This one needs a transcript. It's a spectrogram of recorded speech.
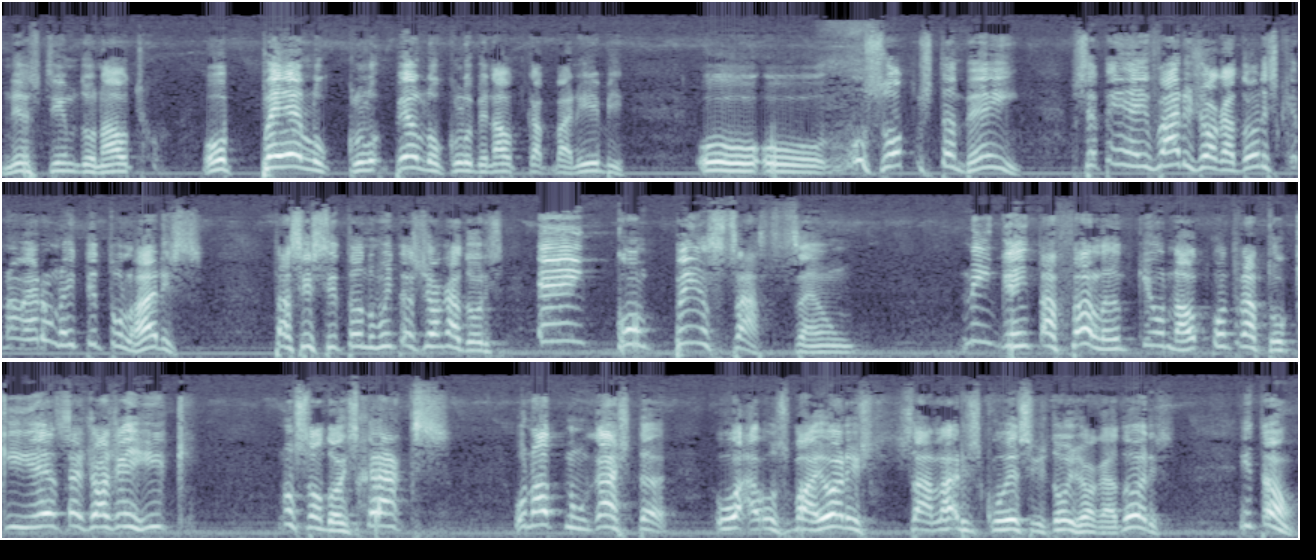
nesse time do Náutico? Ou pelo, pelo Clube Náutico Caparibe? O, o, os outros também. Você tem aí vários jogadores que não eram nem titulares. Está se citando muitos jogadores. Em compensação, ninguém está falando que o Náutico contratou, que esse é Jorge Henrique. Não são dois craques? O Náutico não gasta o, os maiores salários com esses dois jogadores? Então,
